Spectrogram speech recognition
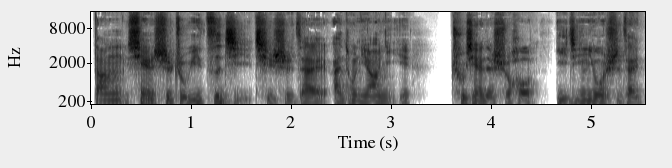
当现实主义自己其实在安东尼奥尼出现的时候，已经又是在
